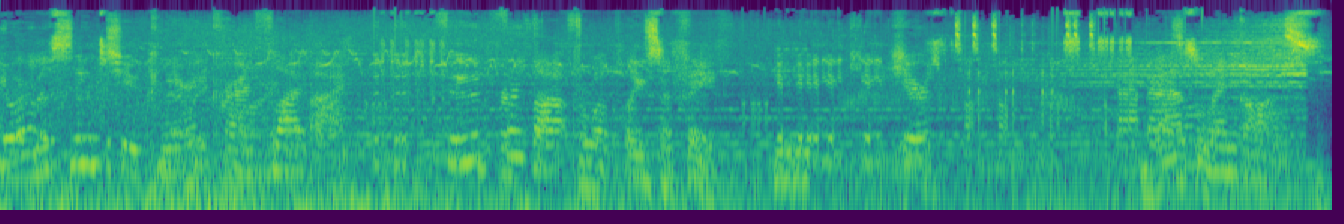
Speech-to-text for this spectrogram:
You're listening to Canary Cry Flyby. Food for thought from a place of faith. Here's Basil and Gons.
